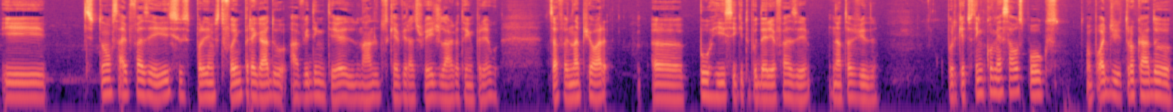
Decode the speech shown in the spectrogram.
E se tu não sabe fazer isso, por exemplo, se tu for empregado a vida inteira, do nada tu quer virar trade, larga teu emprego, tu tá fazendo a pior uh, burrice que tu poderia fazer na tua vida. Porque tu tem que começar aos poucos. Não pode trocar do,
